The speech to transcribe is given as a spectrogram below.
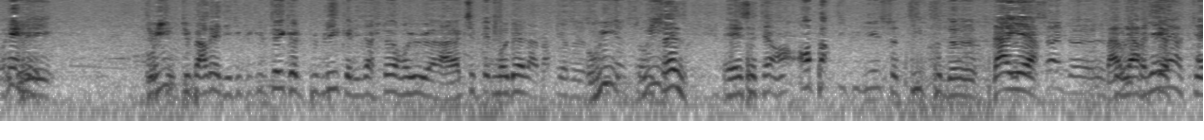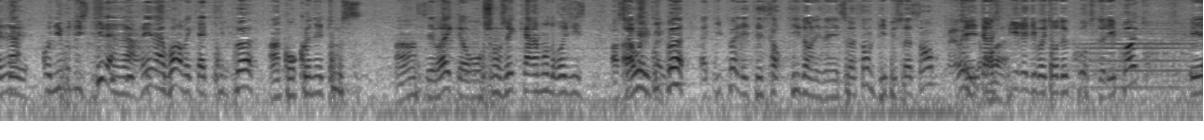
Oui, Et- oui, Tu, parlais des difficultés que le public et les acheteurs ont eu à accepter le modèle à partir de Oui, 1976. Et c'était en, en particulier ce type de D'arrière. de de, Bah de l'arrière était. au niveau du style, elle n'a rien à voir avec la type hein, qu'on connaît tous. Hein, c'est vrai qu'on changeait carrément de registre. Alors, Ah oui, la, type bah- la type elle était sortie dans les années 60, début 60. Bah oui, elle était inspirée des voitures de course de l'époque. Et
